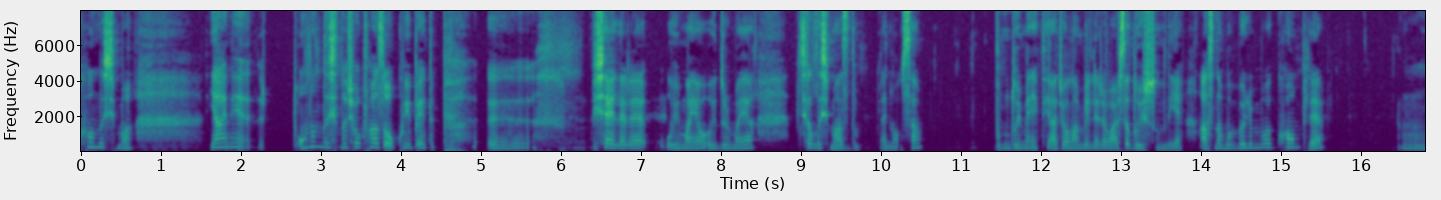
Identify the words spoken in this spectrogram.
konuşma. Yani onun dışında çok fazla okuyup edip e, bir şeylere uymaya, uydurmaya çalışmazdım ben olsam. Bunu duymaya ihtiyacı olan birileri varsa duysun diye. Aslında bu bölümü komple hmm,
